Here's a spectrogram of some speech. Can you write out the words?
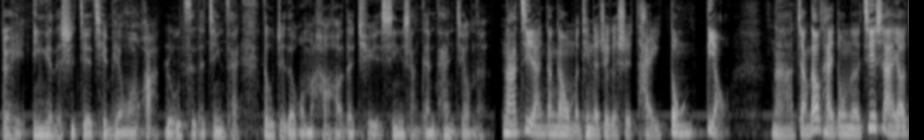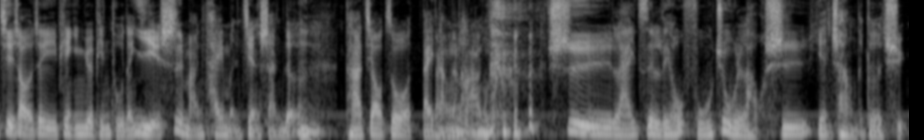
对，音乐的世界千变万化，如此的精彩，都值得我们好好的去欣赏跟探究呢。那既然刚刚我们听的这个是台东调，那讲到台东呢，接下来要介绍的这一片音乐拼图呢，也是蛮开门见山的。嗯，它叫做《呆当郎》，是来自刘福柱老师演唱的歌曲。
